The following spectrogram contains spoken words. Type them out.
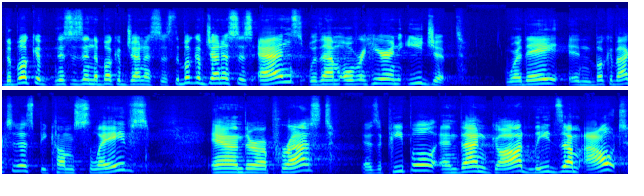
The book of this is in the book of Genesis. The book of Genesis ends with them over here in Egypt, where they in the book of Exodus become slaves and they're oppressed as a people, and then God leads them out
